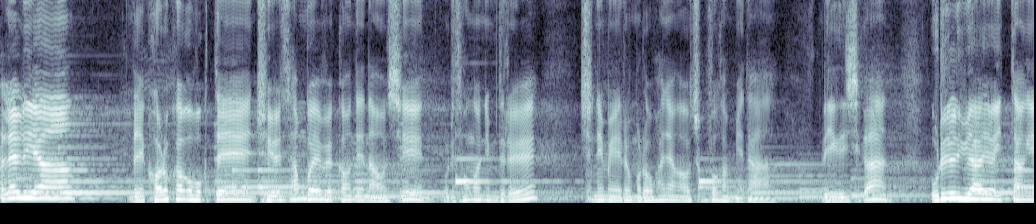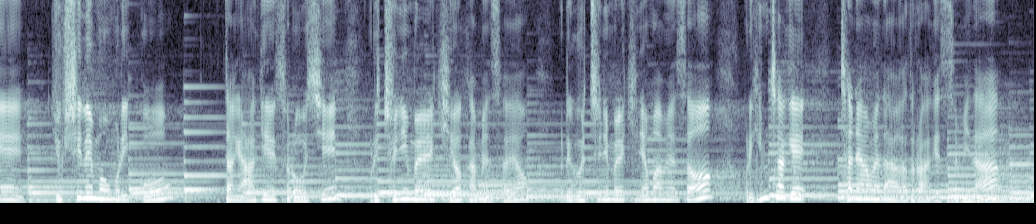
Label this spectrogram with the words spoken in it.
할렐루야. 네, 거룩하고 복된 주일 삼부 예배 가운데 나오신 우리 성도님들을 주님의 이름으로 환영하고 축복합니다. 우리 이 시간 우리를 위하여 이 땅에 육신의 몸을 입고 이 땅에 아기에서로 오신 우리 주님을 기억하면서요. 그리고 주님을 기념하면서 우리 힘차게 찬양하며 나아가도록 하겠습니다.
